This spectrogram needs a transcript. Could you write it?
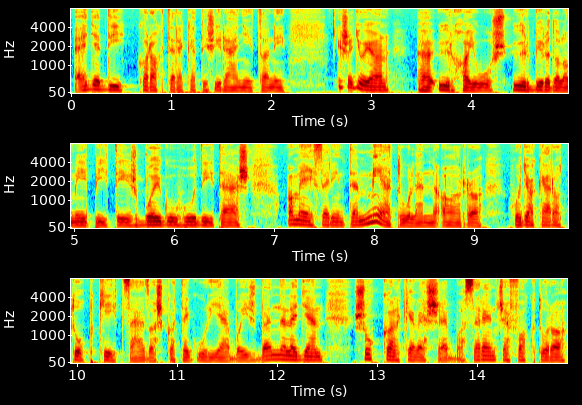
egyedi karaktereket is irányítani, és egy olyan űrhajós, űrbirodalom építés, bolygóhódítás, amely szerintem méltó lenne arra, hogy akár a top 200-as kategóriába is benne legyen, sokkal kevesebb a szerencsefaktora,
